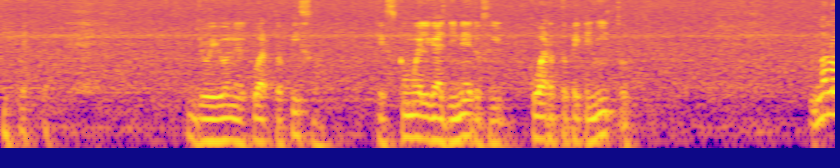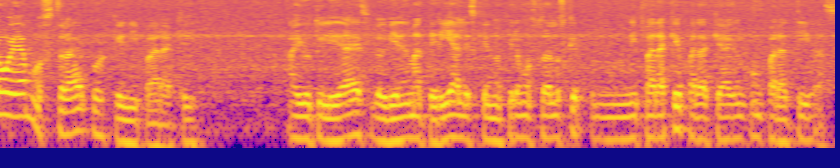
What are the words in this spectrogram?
yo vivo en el cuarto piso, que es como el gallinero, es el cuarto pequeñito. No lo voy a mostrar porque ni para qué. Hay utilidades los bienes materiales que no quiero mostrarlos que ni para qué, para que hagan comparativas.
